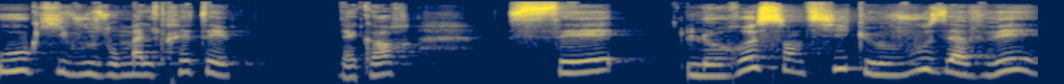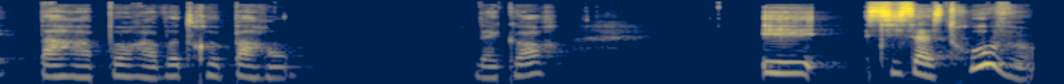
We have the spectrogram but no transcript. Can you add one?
ou qu'ils vous ont maltraité. D'accord? C'est le ressenti que vous avez par rapport à votre parent. D'accord? Et si ça se trouve,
